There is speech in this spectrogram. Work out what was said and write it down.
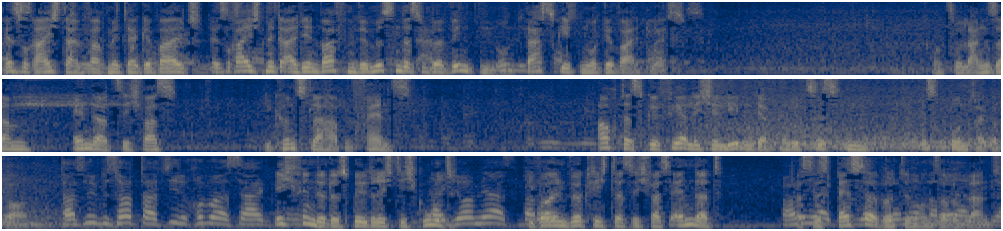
Es reicht einfach mit der Gewalt. Es reicht mit all den Waffen. Wir müssen das überwinden. Und das geht nur gewaltlos. Und so langsam ändert sich was. Die Künstler haben Fans. Auch das gefährliche Leben der Polizisten ist bunter geworden. Ich finde das Bild richtig gut. Die wollen wirklich, dass sich was ändert, dass es besser wird in unserem Land.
